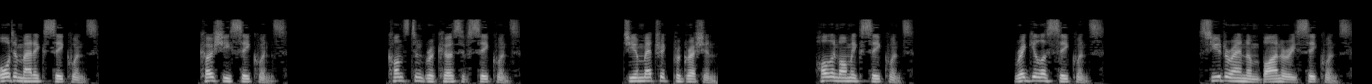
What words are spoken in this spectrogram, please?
Automatic sequence Cauchy sequence. Constant recursive sequence. Geometric progression. Holonomic sequence. Regular sequence. Pseudorandom binary sequence.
